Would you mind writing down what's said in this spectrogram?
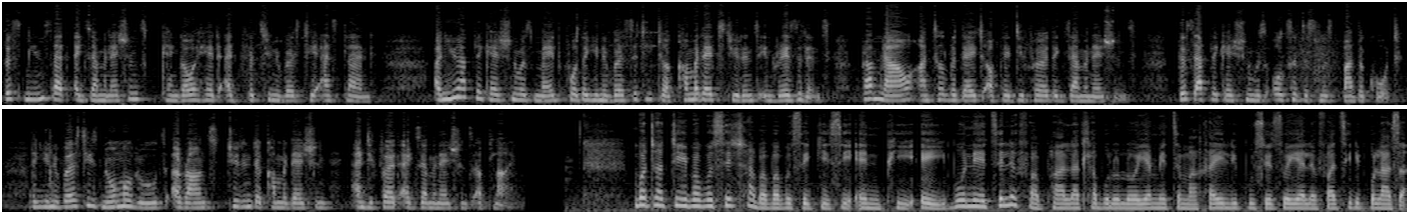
This means that examinations can go ahead at Wits University as planned. A new application was made for the university to accommodate students in residence from now until the date of their deferred examinations. This application was also dismissed by the court. The university's normal rules around student accommodation and deferred examinations apply. Bothati ba bosetšhaba ba bosekisi npa bo neetse lefapha la tlhabololo ya metsemagae le pusetso ya lefatshe dipolasa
